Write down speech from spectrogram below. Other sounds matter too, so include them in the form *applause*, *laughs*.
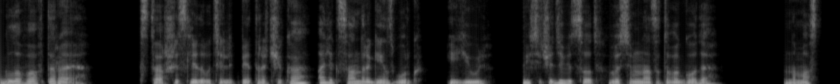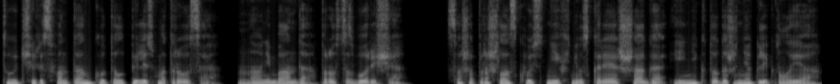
Глава вторая. Старший следователь Петра ЧК Александр Гинзбург. Июль 1918 года. На мосту через фонтанку толпились матросы. Но не банда, просто сборище. Саша прошла сквозь них, не ускоряя шага, и никто даже не окликнул её.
